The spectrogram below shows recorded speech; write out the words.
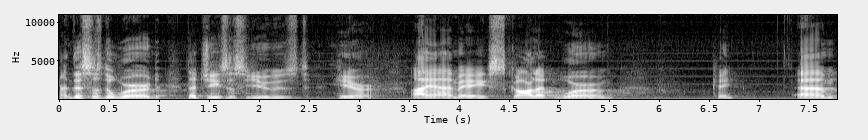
And this is the word that Jesus used here. I am a scarlet worm. Okay? Um,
